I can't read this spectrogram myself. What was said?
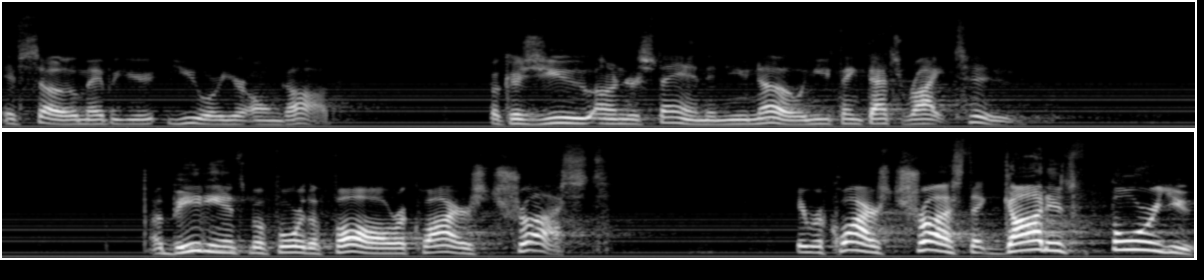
If so, maybe you, you are your own God because you understand and you know and you think that's right too. Obedience before the fall requires trust. It requires trust that God is for you,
